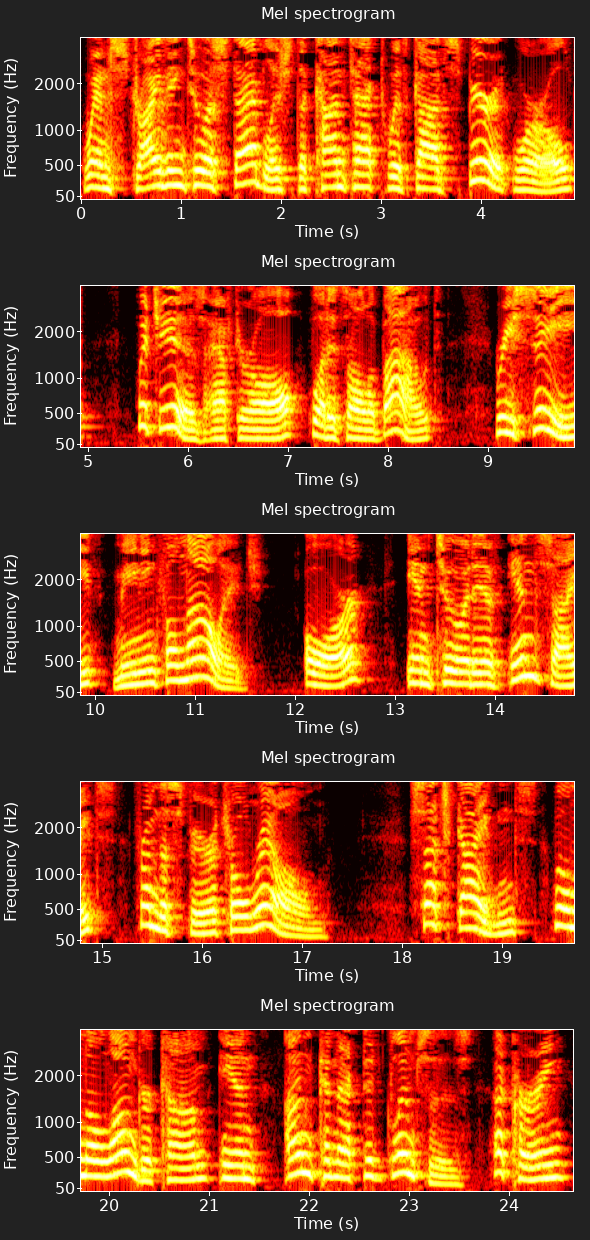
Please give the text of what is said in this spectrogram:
when striving to establish the contact with God's spirit world, which is, after all, what it's all about, receive meaningful knowledge or intuitive insights from the spiritual realm. Such guidance will no longer come in unconnected glimpses occurring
